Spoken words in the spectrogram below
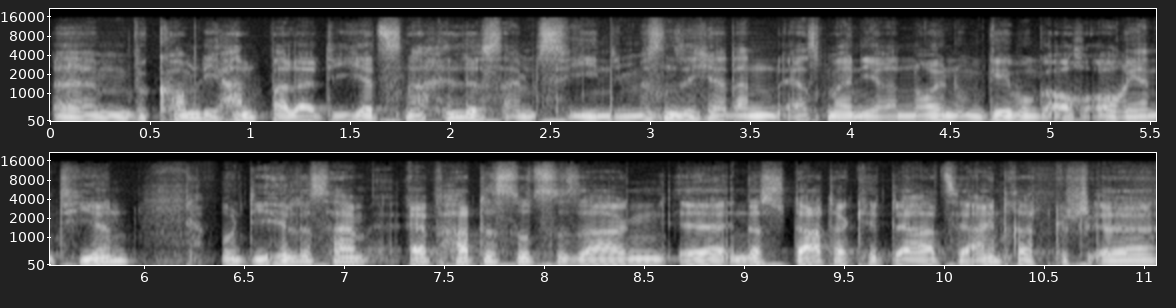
ähm, bekommen die Handballer, die jetzt nach Hildesheim ziehen, die müssen sich ja dann erstmal in ihrer neuen Umgebung auch orientieren. Und die Hildesheim-App hat es sozusagen äh, in das Starter-Kit der HC Eintracht gesch äh,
